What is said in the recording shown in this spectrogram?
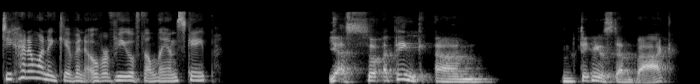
do you kind of want to give an overview of the landscape? Yes so i think um, taking a step back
